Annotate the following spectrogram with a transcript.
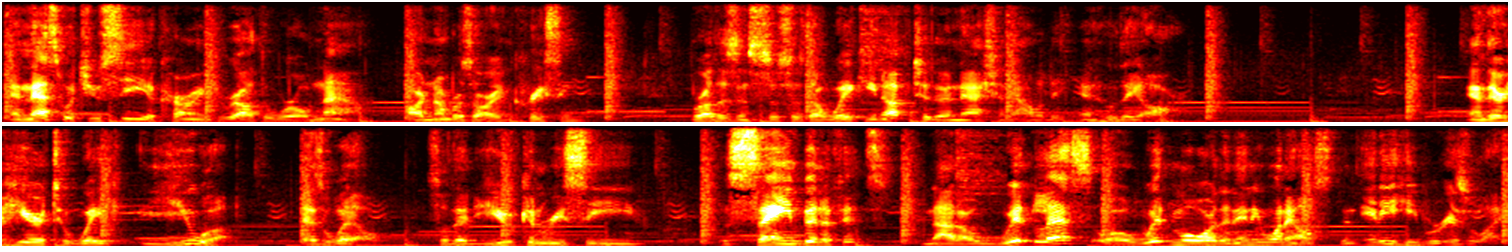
And that's what you see occurring throughout the world now. Our numbers are increasing. Brothers and sisters are waking up to their nationality and who they are. And they're here to wake you up as well so that you can receive the same benefits, not a whit less or a whit more than anyone else, than any Hebrew Israelite.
